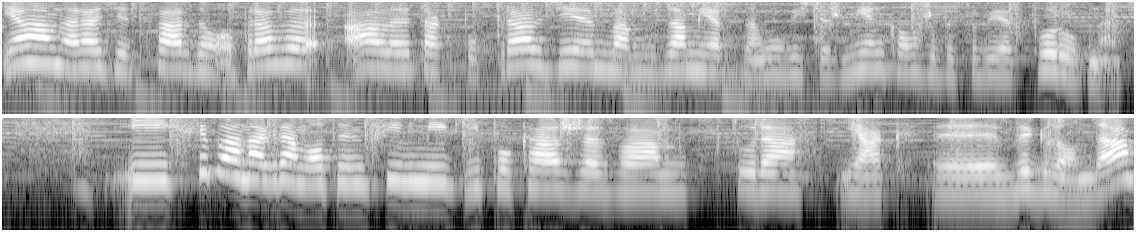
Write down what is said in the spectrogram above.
Ja mam na razie twardą oprawę, ale tak po prawdzie mam zamiar zamówić też miękką, żeby sobie porównać. I chyba nagram o tym filmik i pokażę Wam, która jak y, wygląda.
